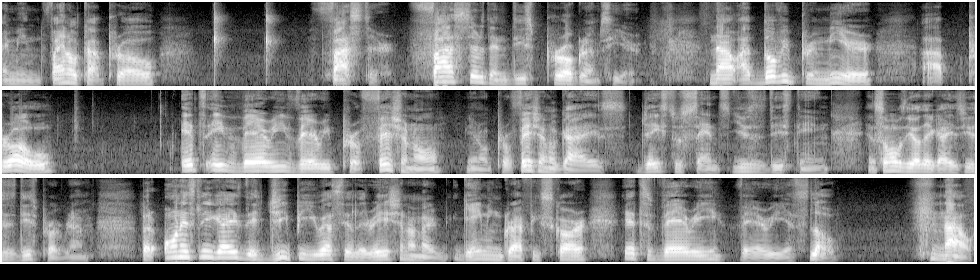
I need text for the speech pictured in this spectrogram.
I mean Final Cut Pro faster faster than these programs here. Now Adobe Premiere uh, Pro it's a very very professional you know professional guys. JayzTwoCents uses this thing and some of the other guys uses this program. But honestly guys the GPU acceleration on a gaming graphics card it's very very slow. Now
